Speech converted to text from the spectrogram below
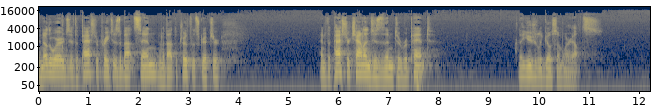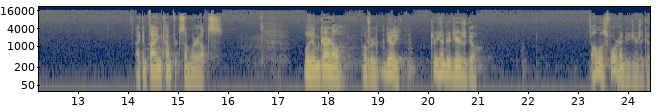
in other words, if the pastor preaches about sin and about the truth of Scripture, and if the pastor challenges them to repent, they usually go somewhere else. I can find comfort somewhere else. William Gurnall, over nearly 300 years ago, almost 400 years ago.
